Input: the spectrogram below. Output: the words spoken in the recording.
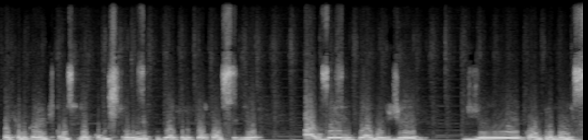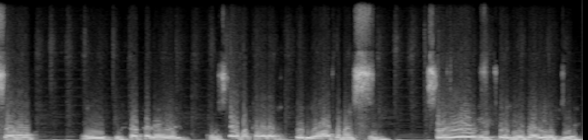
por aquilo que a gente conseguiu construir, por aquilo que eu consegui fazer em termos de, de contribuição, e, portanto, também considero uma carreira vitoriosa, mas sim, sou eu e feliz aí de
